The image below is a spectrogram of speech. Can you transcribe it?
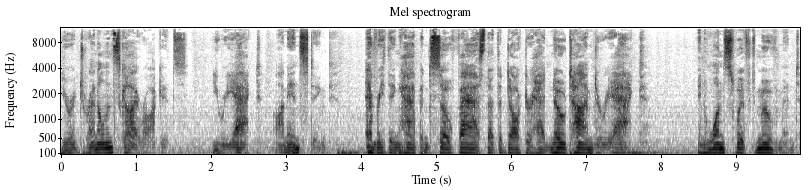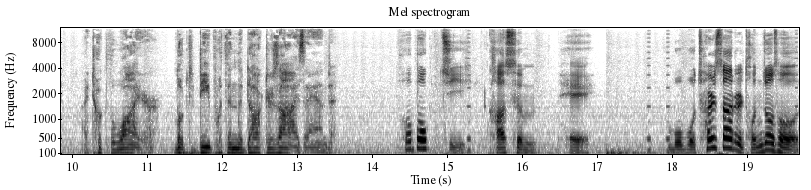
Your adrenaline skyrockets. You react on instinct. Everything happened so fast that the doctor had no time to react. In one swift movement, I took the wire, looked deep within the doctor's eyes, and 허벅지, 가슴, 배. 뭐뭐 철사를 던져서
